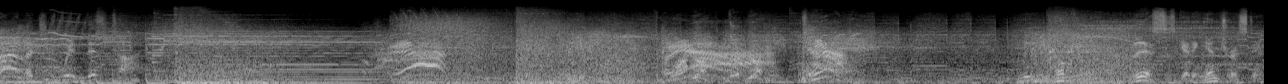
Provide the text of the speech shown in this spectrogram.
I'll let you win this time. This is getting interesting.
